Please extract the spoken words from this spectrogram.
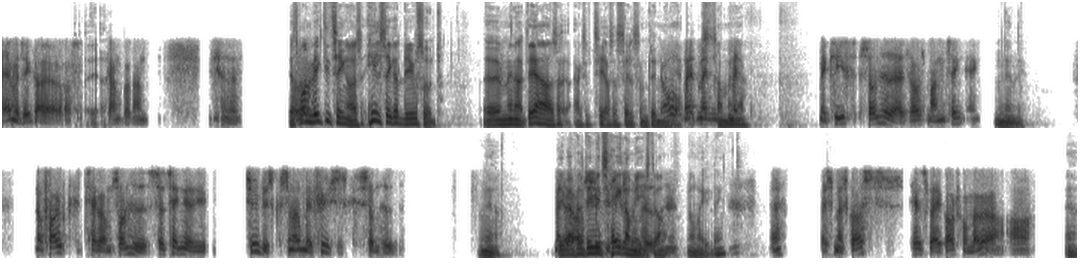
Ja, men det gør jeg også, ja. gang på gang. Jeg tror, en vigtig ting også, helt sikkert leve sundt. Øh, men det er også at acceptere sig selv som den, jo, man, men, men, som man men, er. Men Keith, sundhed er altså også mange ting, ikke? Nemlig. Når folk taler om sundhed, så tænker de typisk sådan noget med fysisk sundhed. Ja. Men det er i hvert fald det, vi taler mest om normalt, ikke? Ja. Altså, man skal også helst være i godt humør, og ja.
